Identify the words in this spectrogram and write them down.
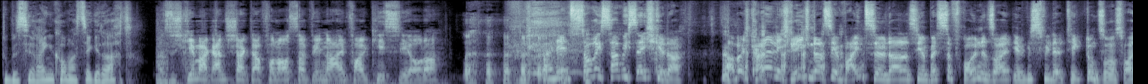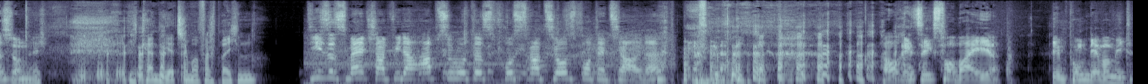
Du bist hier reingekommen, hast dir gedacht? Also ich gehe mal ganz stark davon aus, das wird eine einfache Kiste hier, oder? Bei den Stories habe ich es echt gedacht. Aber ich kann ja nicht riechen, dass ihr Weinzel da, dass ihr beste Freunde seid. Ihr wisst, wie der tickt und sowas, weiß ich doch nicht. Ich kann dir jetzt schon mal versprechen, Dieses Match hat wieder absolutes Frustrationspotenzial, ne? Auch jetzt nichts vorbei hier. Den Punkt nehmen wir mit.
